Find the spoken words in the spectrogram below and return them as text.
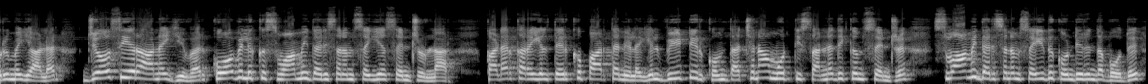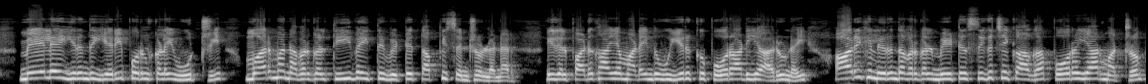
உரிமையாளர் ஜோசியரான இவர் கோவிலுக்கு சுவாமி தரிசனம் செய்ய சென்றுள்ளார். கடற்கரையில் தெற்கு பார்த்த நிலையில் வீட்டிற்கும் தட்சணாமூர்த்தி சன்னதிக்கும் சென்று சுவாமி தரிசனம் செய்து கொண்டிருந்த போது மேலே இருந்து எரிபொருட்களை ஊற்றி மர்ம நபர்கள் தீ வைத்து விட்டு தப்பி சென்றுள்ளனர். இதில் படுகாயம் அடைந்து உயிருக்கு போராடிய அருணை அருகில் இருந்தவர்கள் மீட்டு சிகிச்சைக்காக போரையார் மற்றும்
